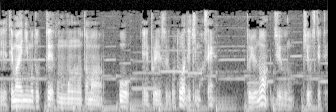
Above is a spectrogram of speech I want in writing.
えー手前に戻って本物の球を、えープレイすることはできません。というのは十分気をつけて、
